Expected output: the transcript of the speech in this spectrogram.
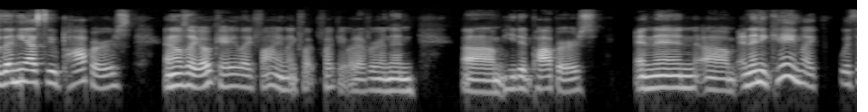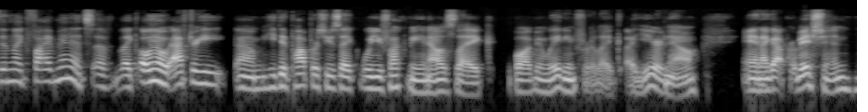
so then he has to do poppers, and I was like, okay, like fine, like fuck, fuck it, whatever, and then um, he did poppers, and then um, and then he came like within like five minutes of like, oh no, after he um, he did poppers, he was like, will you fuck me? And I was like, well, I've been waiting for like a year now, and I got permission,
